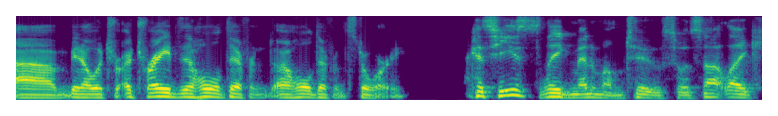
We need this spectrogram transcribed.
Um, you know, a, tra- a trade's a whole different a whole different story. because he's league minimum too. So it's not like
